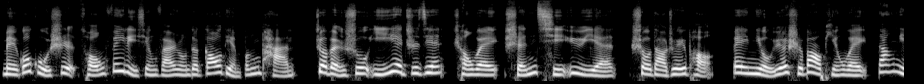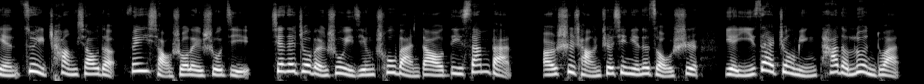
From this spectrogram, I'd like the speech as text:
美国股市从非理性繁荣的高点崩盘。这本书一夜之间成为神奇预言，受到追捧，被《纽约时报》评为当年最畅销的非小说类书籍。现在这本书已经出版到第三版，而市场这些年的走势也一再证明他的论断。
